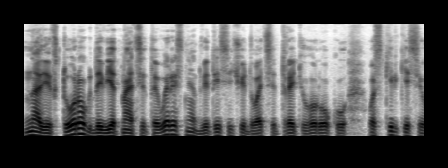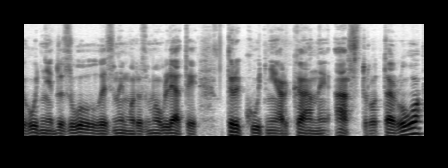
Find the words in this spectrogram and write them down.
на вівторок, 19 вересня 2023 року. Оскільки сьогодні дозволили з ними розмовляти трикутні аркани Астро Таро,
